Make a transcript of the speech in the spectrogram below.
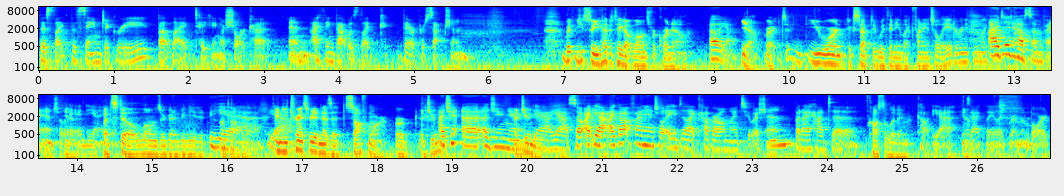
this like the same degree but like taking a shortcut and I think that was like their perception. But you so you had to take out loans for Cornell. Oh yeah. Yeah, right. So you weren't accepted with any like financial aid or anything like that. I did have some financial aid, yeah. But yeah. still, loans are going to be needed on top of that. Yeah. And you transferred in as a sophomore or a junior. I tra- uh, a junior. A junior. Yeah, yeah. So I, yeah, I got financial aid to like cover all my tuition, but I had to Cost of living. co- yeah, exactly, like room and board.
